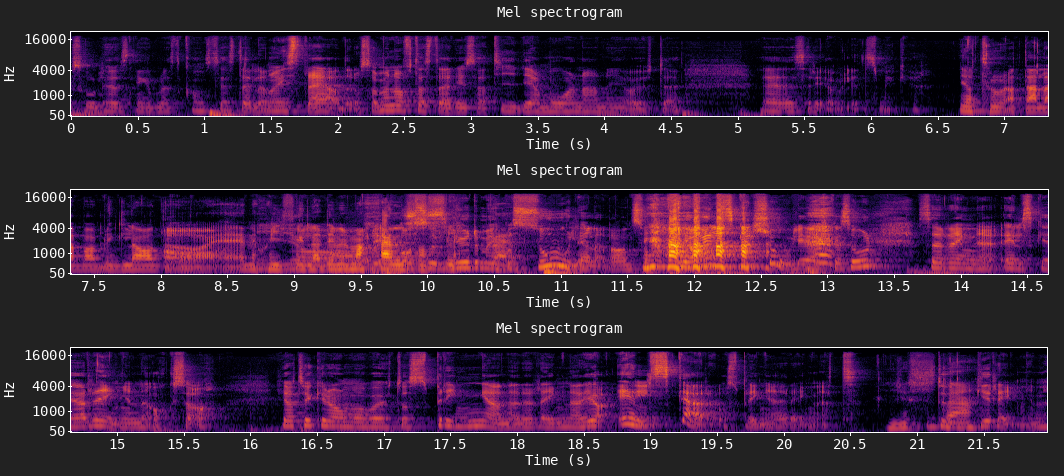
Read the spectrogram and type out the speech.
solhälsningar på mest konstiga ställen och i städer och så. Men oftast är det ju så tidiga morgnar när jag är ute. Eh, så det gör väl inte så mycket. Jag tror att alla bara blir glada och energifyllda. Ja, det är väl man och själv och som så bjuder man ju på sol hela dagen. Så jag älskar sol, jag älskar sol. Sen regnar, älskar jag regn också. Jag tycker om att vara ute och springa när det regnar. Jag älskar att springa i regnet. Just det. Duggregn.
